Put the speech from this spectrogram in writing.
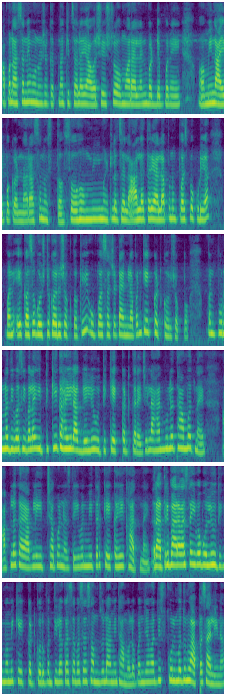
आपण असं नाही म्हणू शकत ना की चला यावर्षी सोमवार आला आणि बड्डे पण आहे मी नाही पकडणार असं नसतं. सो हो, मी म्हटलं चला आला तरी आला आपण उपवास पकडूया. पण एक असं गोष्ट करू शकतो की उपवासाच्या टाईमला आपण केक कट करू शकतो. पण पूर्ण दिवस इवाला इतकी घाई लागलेली होती केक कट करायची. लहान मुलं थांबत नाहीत. आपलं काय? आपली इच्छा पण नसते. इवन मी तर केकही खात नाही. रात्री बारा वाजता इवा बोलली होती की मग मी केक कट करू. पण तिला कसं बसं समजून आम्ही थांबवलो. पण जेव्हा ती स्कूलमधून वापस आली ना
